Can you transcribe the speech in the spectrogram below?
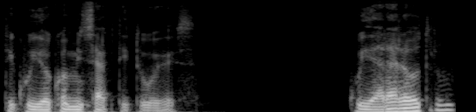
Te cuido con mis actitudes. Cuidar al otro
